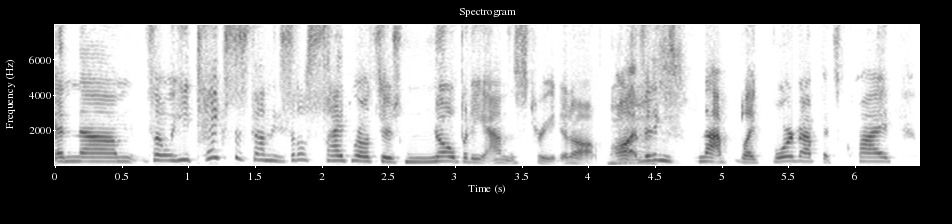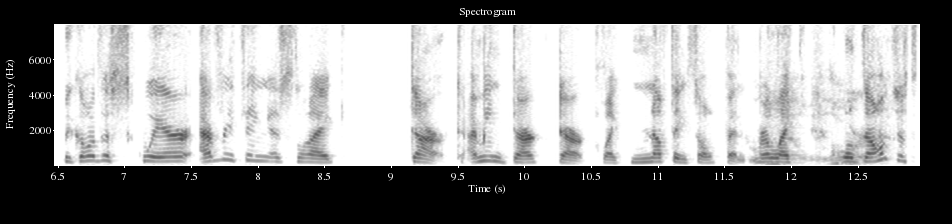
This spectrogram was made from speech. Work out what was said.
and um, so he takes us down these little side roads. There's nobody on the street at all. all everything's not like boarded up. It's quiet. We go to the square. Everything is like dark. I mean, dark, dark. Like nothing's open. We're Oh, like, well, don't just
